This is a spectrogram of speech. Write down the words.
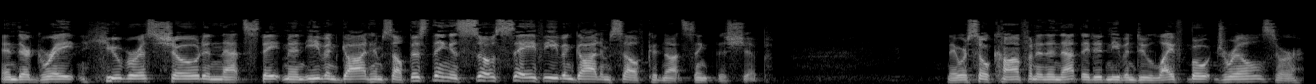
And their great hubris showed in that statement, even God himself. This thing is so safe, even God himself could not sink this ship. They were so confident in that, they didn't even do lifeboat drills or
